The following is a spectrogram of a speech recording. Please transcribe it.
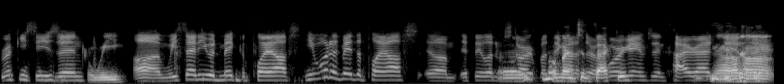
Rookie season. We. Um, we said he would make the playoffs. He would have made the playoffs um, if they let him Uh, start, but they got to momentum throw factor? four games in Tyrod. Uh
